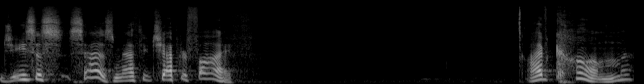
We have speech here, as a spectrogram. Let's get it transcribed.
Jesus says, Matthew chapter 5, I've come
